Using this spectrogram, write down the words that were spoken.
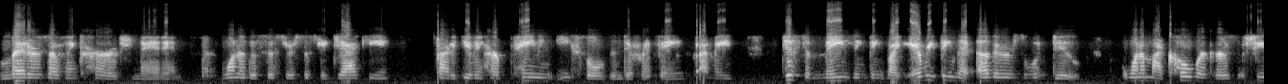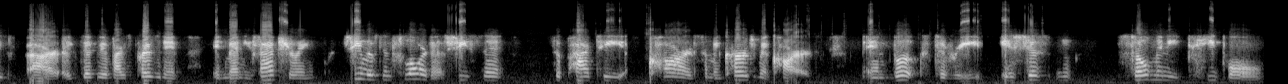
letters of encouragement. And one of the sisters, Sister Jackie, started giving her painting easels and different things. I mean, just amazing things, like everything that others would do. One of my coworkers, she's our executive vice president in manufacturing. She lives in Florida. She sent Sapati cards, some encouragement cards, and books to read. It's just so many people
